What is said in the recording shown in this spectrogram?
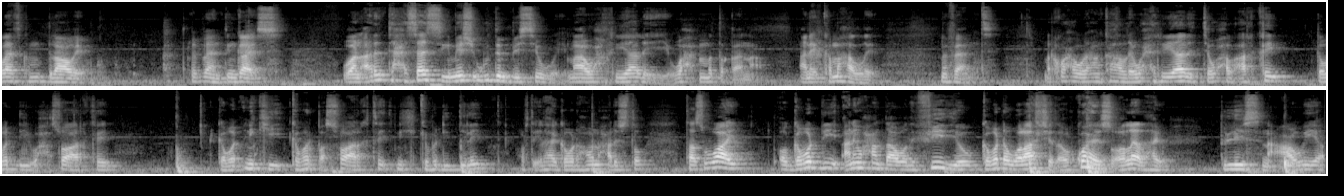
liveka ma bilaabayo ma fahantin guys? Waan arrinta xasaasiga meesha ugu dambeysay wey maa wax khiyaali iyo wax mataqaana aniga kama hadlay. Ma fahant marka waxa wey waxaan ka hadlay wax reality waxa la arkay gabadhii waxa soo arkay. Gabadh ninkii gabarh baa soo aragtay ninkii gabadhii dilay. Horta ilaahay gabadha ha u naxariisto. Taas waay oo gabadhii aniga waxaan daawaday video gabadha walaasheed oo ku hayso oo leedahay please na caawiya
